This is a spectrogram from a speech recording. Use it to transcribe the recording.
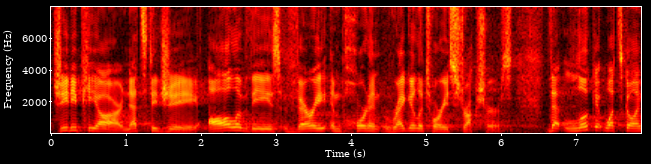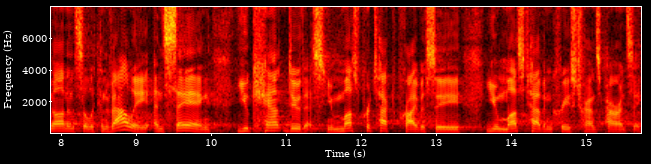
GDPR, NetzDG, all of these very important regulatory structures that look at what's going on in Silicon Valley and saying, you can't do this. You must protect privacy. You must have increased transparency.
